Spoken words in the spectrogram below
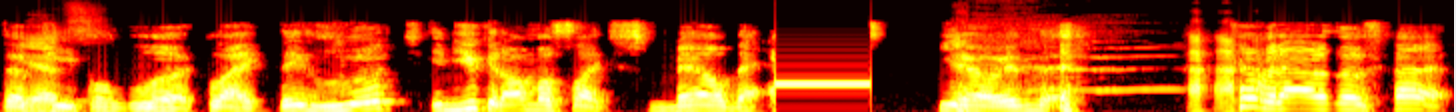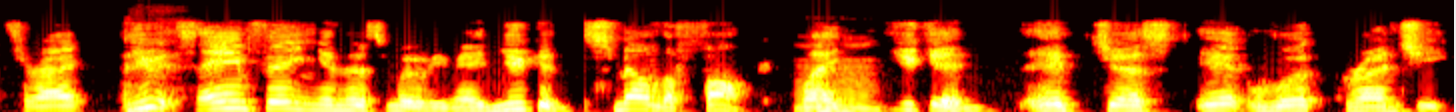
the Yes. people looked. Like they looked and you could almost like smell the you know, in the coming out of those huts, right? You same thing in this movie, man. You could smell the funk. Like Mhm. you could it just it looked grungy.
